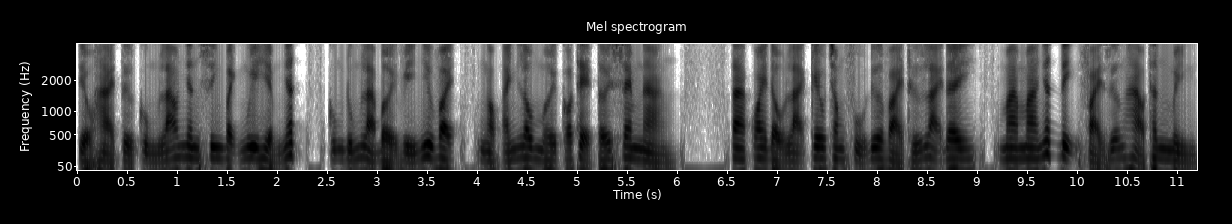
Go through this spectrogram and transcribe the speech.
tiểu hài tử cùng lão nhân sinh bệnh nguy hiểm nhất, cũng đúng là bởi vì như vậy, Ngọc Ánh Lâu mới có thể tới xem nàng. Ta quay đầu lại kêu trong phủ đưa vài thứ lại đây, ma ma nhất định phải dưỡng hảo thân mình.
